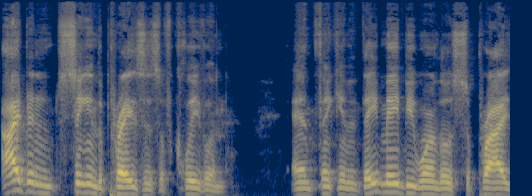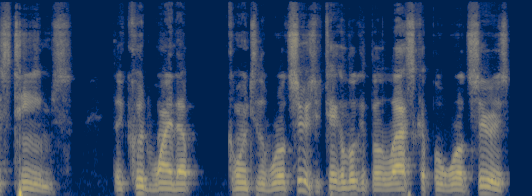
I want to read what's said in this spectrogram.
I've been singing the praises of Cleveland and thinking that they may be one of those surprise teams that could wind up going to the World Series. You take a look at the last couple of World Series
